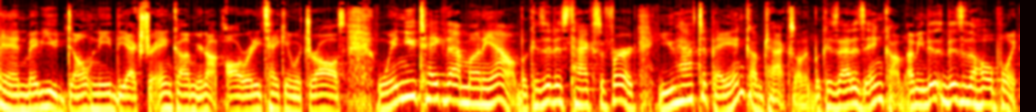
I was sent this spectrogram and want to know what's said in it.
and maybe you don't need the extra income, you're not already taking withdrawals. When you take that money out, because it is tax deferred, you have to pay income tax on it because that is income. I mean, this, this is the whole point.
